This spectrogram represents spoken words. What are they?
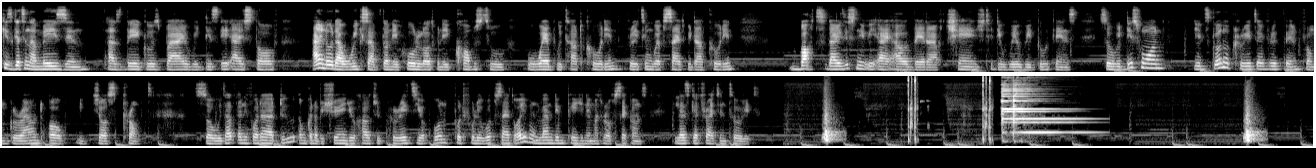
think it's getting amazing as day goes by with this AI stuff. I know that Wix have done a whole lot when it comes to web without coding, creating websites without coding. But there is this new AI out there that have changed the way we do things. So with this one, it's gonna create everything from ground up with just prompt. So without any further ado, I'm to be showing you how to create your own portfolio website or even landing page in a matter of seconds. Let's get right into it.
